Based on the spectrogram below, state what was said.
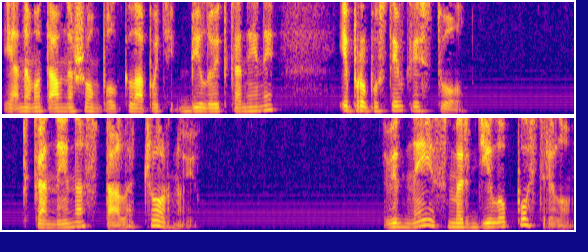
Я намотав на шомпол клапоть білої тканини і пропустив крізь ствол. Тканина стала чорною. Від неї смерділо пострілом.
